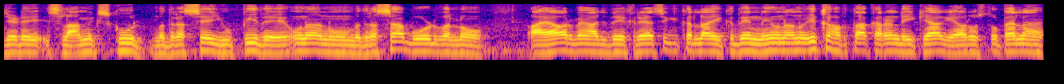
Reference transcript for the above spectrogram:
ਜਿਹੜੇ ਇਸਲਾਮਿਕ ਸਕੂਲ ਮਦਰਸੇ ਯੂਪੀ ਦੇ ਉਹਨਾਂ ਨੂੰ ਮਦਰਸਾ ਬੋਰਡ ਵੱਲੋਂ ਆਇਆ ਔਰ ਮੈਂ ਅੱਜ ਦੇਖ ਰਿਹਾ ਸੀ ਕਿ ਇਕੱਲਾ ਇੱਕ ਦਿਨ ਨਹੀਂ ਉਹਨਾਂ ਨੂੰ ਇੱਕ ਹਫਤਾ ਕਰਨ ਲਈ ਕਿਹਾ ਗਿਆ ਔਰ ਉਸ ਤੋਂ ਪਹਿਲਾਂ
